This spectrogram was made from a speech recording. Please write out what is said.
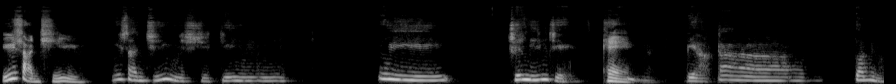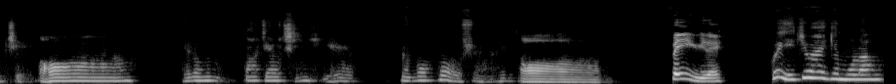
雨伞旗雨，雨伞旗雨是给为清明节，嘿，俩到端午节哦。那种芭蕉旗鱼，那个破水哦。飞鱼咧，飞鱼就爱叫无人，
